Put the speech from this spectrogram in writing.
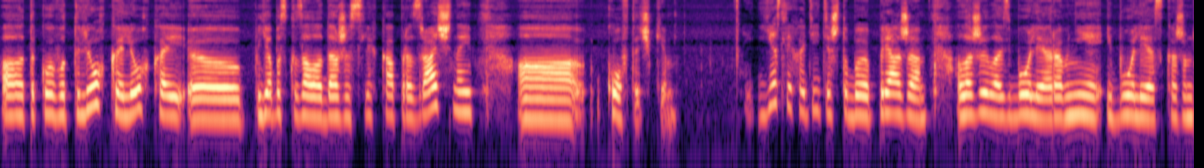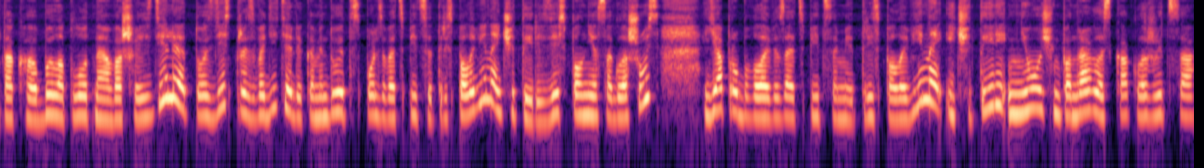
а, такой вот легкой, легкой, э, я бы сказала, даже слегка прозрачной а, кофточки. Если хотите, чтобы пряжа ложилась более ровнее и более, скажем так, было плотное ваше изделие, то здесь производитель рекомендует использовать спицы 3,5 и 4. Здесь вполне соглашусь. Я пробовала вязать спицами 3,5 и 4. Мне очень понравилось, как ложится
